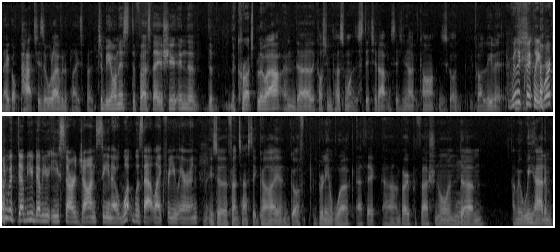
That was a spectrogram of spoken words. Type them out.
they've got patches all over the place. But to be honest, the first day of shooting, the the the crotch blew out, and uh, the costume person wanted to stitch it up. And he said, you know, you can't. You just got to Gotta leave it. Really quickly, working with WWE star John Cena, what was that like for you, Aaron? He's a fantastic guy and got a brilliant work ethic, um, very professional, and mm -hmm. um, I mean, we had him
